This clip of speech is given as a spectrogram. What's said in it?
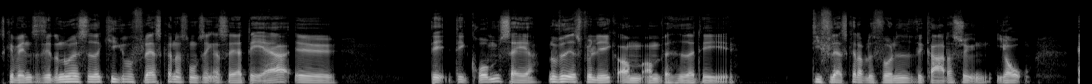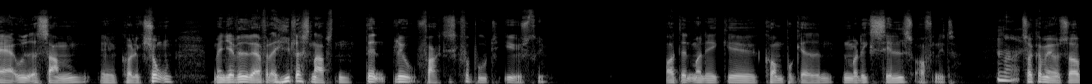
skal vende sig til det. Og nu har jeg siddet og kigget på flaskerne og sådan nogle ting, og sagde, at det er, øh, det, det er grumme sager. Nu ved jeg selvfølgelig ikke, om, om hvad hedder det, de flasker, der er blevet fundet ved Gardasøen i år, er ud af samme øh, kollektion. Men jeg ved i hvert fald, at Hitlersnapsen, den blev faktisk forbudt i Østrig. Og den måtte ikke øh, komme på gaden. Den måtte ikke sælges offentligt. Nej. Så kan man jo så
